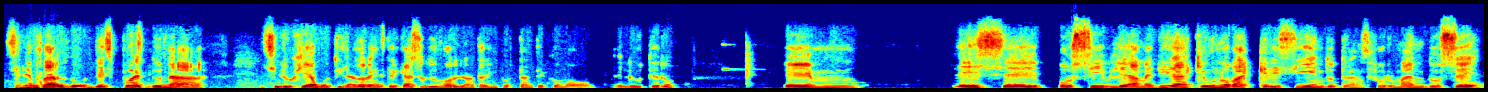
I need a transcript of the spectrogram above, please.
Sin embargo, después de una cirugía mutiladora, en este caso de un órgano tan importante como el útero, em, es eh, posible a medida que uno va creciendo, transformándose,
